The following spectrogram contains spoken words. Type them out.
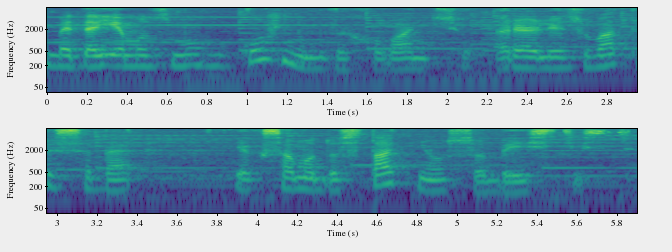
Ми даємо змогу кожному вихованцю реалізувати себе як самодостатню особистість.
